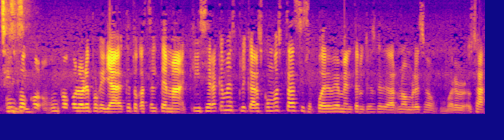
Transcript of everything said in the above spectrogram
sí, un sí, poco, sí. un poco, Lore, porque ya que tocaste el tema, quisiera que me explicaras cómo estás, si se puede, obviamente, no tienes que dar nombres o whatever, o sea,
